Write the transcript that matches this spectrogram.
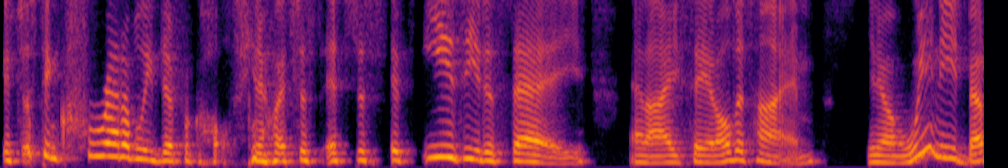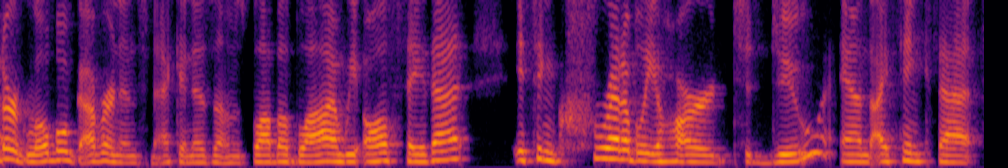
it's just incredibly difficult. You know, it's just, it's just, it's easy to say, and I say it all the time, you know, we need better global governance mechanisms, blah, blah, blah. And we all say that. It's incredibly hard to do. And I think that,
